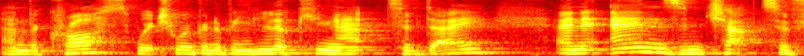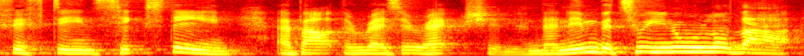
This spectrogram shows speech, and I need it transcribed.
and the cross, which we're going to be looking at today. And it ends in chapter 15, 16 about the resurrection. And then in between all of that,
